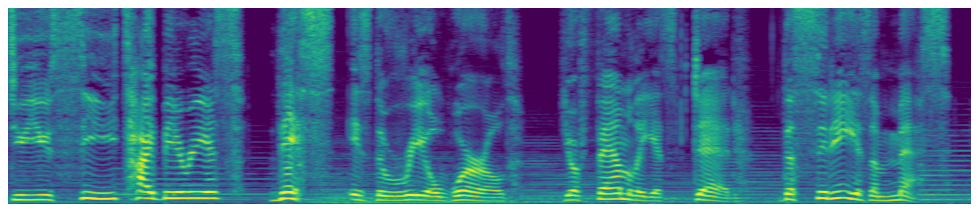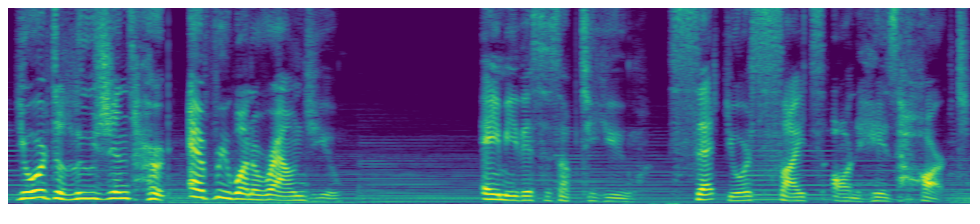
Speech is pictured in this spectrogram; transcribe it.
Do you see, Tiberius? This is the real world. Your family is dead. The city is a mess. Your delusions hurt everyone around you. Amy, this is up to you. Set your sights on his heart.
